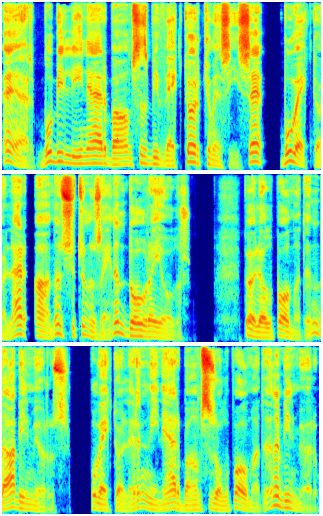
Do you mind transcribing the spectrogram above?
Eğer bu bir lineer bağımsız bir vektör kümesi ise, bu vektörler a'nın sütun uzayının doğurayı olur. Böyle olup olmadığını daha bilmiyoruz. Bu vektörlerin lineer bağımsız olup olmadığını bilmiyorum.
